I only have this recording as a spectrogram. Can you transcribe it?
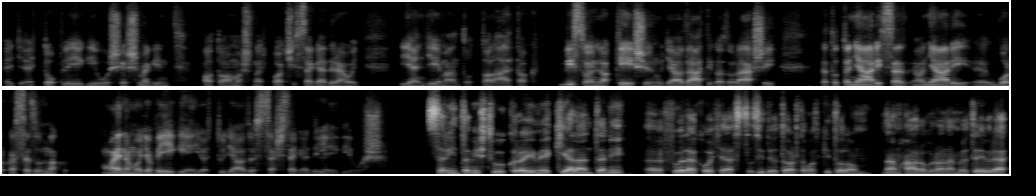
egy, egy top légiós, és megint hatalmas nagy pacsi Szegedre, hogy ilyen gyémántot találtak viszonylag későn ugye az átigazolási, tehát ott a nyári, szez, a nyári uborka szezonnak majdnem, hogy a végén jött ugye az összes szegedi légiós. Szerintem is túl korai még kijelenteni, főleg, hogyha ezt az időtartamot kitolom nem háromra, hanem öt évre.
